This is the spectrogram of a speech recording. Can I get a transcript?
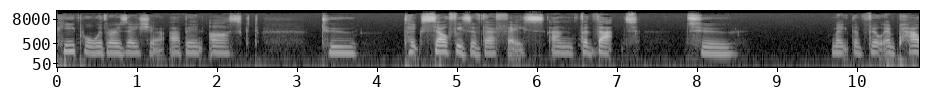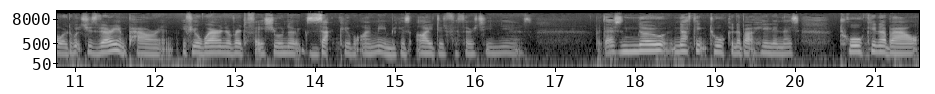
people with rosacea are being asked to take selfies of their face and for that to make them feel empowered, which is very empowering. If you're wearing a red face, you'll know exactly what I mean because I did for 13 years. But there's no nothing talking about healing. There's talking about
